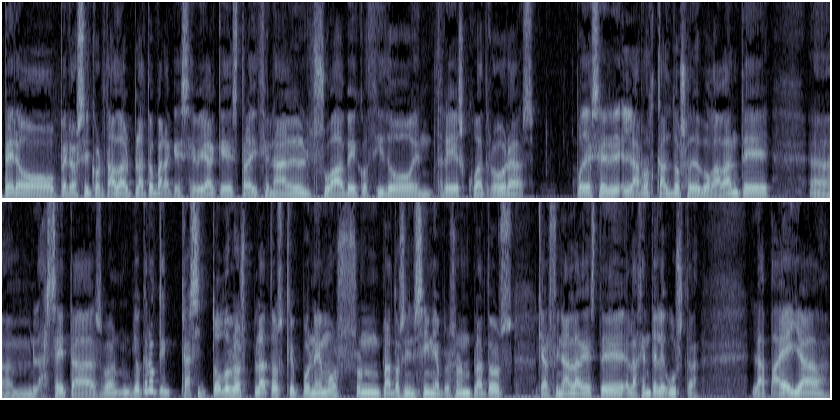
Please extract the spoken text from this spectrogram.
pero, pero sí cortado al plato para que se vea que es tradicional, suave, cocido en 3-4 horas. Puede ser el arroz caldoso de bogavante, Em, las setas. yo creo que casi todos los platos que ponemos son platos insignia, pero son platos que al final a, este, a la gente le gusta la paella,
